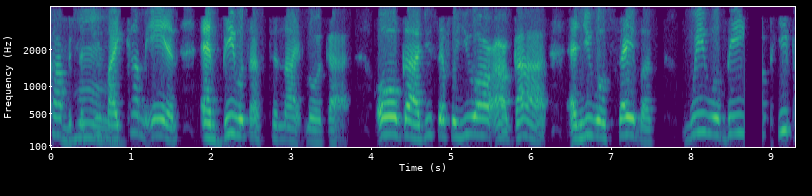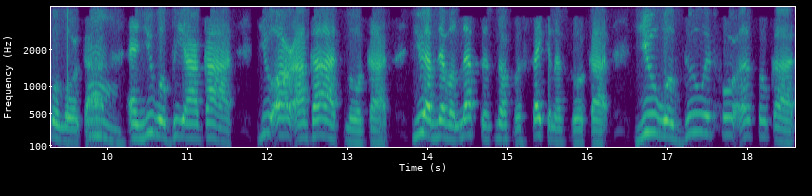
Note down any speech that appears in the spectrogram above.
carpet that you Mhm. might come in and be with us tonight, Lord God. Oh, God, you said, for you are our God and you will save us. We will be your people, Lord God, Mm. and you will be our God. You are our God, Lord God. You have never left us nor forsaken us, Lord God. You will do it for us, oh God.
